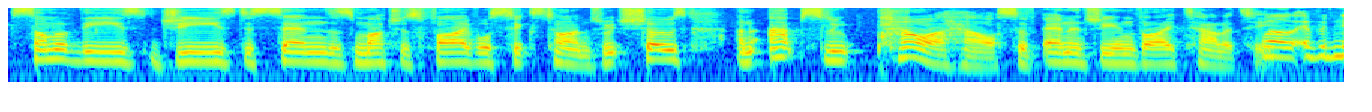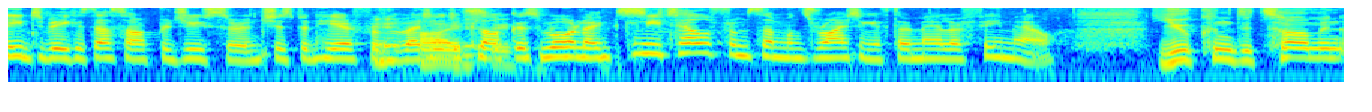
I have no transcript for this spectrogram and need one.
some of these G's descend as much as five or six times, which shows an absolute powerhouse of energy and vitality. Well, it would need to be because that's our producer and she's been here from about 8 o'clock this morning. Can you tell from someone's writing if they're male or female? You can determine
